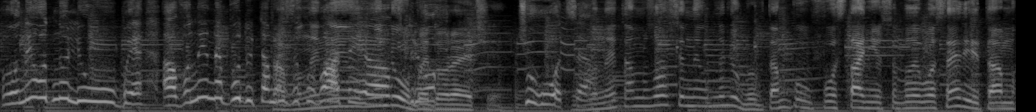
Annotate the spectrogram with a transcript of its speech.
вони однолюби, а вони не будуть там Та вони ризикувати. не а, в однолюби, трьох- до речі. Чого це? Вони там зовсім не однолюбив. Там був в останній особливо серії, там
